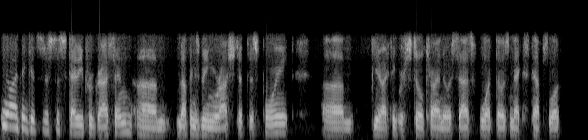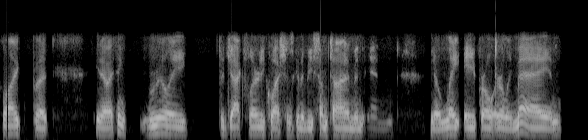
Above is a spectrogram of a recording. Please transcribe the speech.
You know, I think it's just a steady progression. Um, nothing's being rushed at this point. Um, you know, I think we're still trying to assess what those next steps look like. But, you know, I think really the Jack Flaherty question is going to be sometime in, in, you know, late April, early May, and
